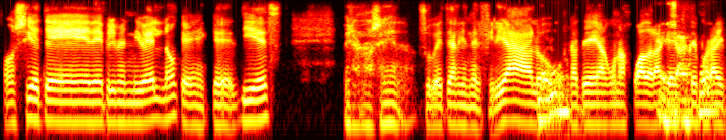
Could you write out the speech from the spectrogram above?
o siete de primer nivel, ¿no? Que, que diez, pero no sé, súbete a alguien del filial o búscate alguna jugadora que esté por ahí.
